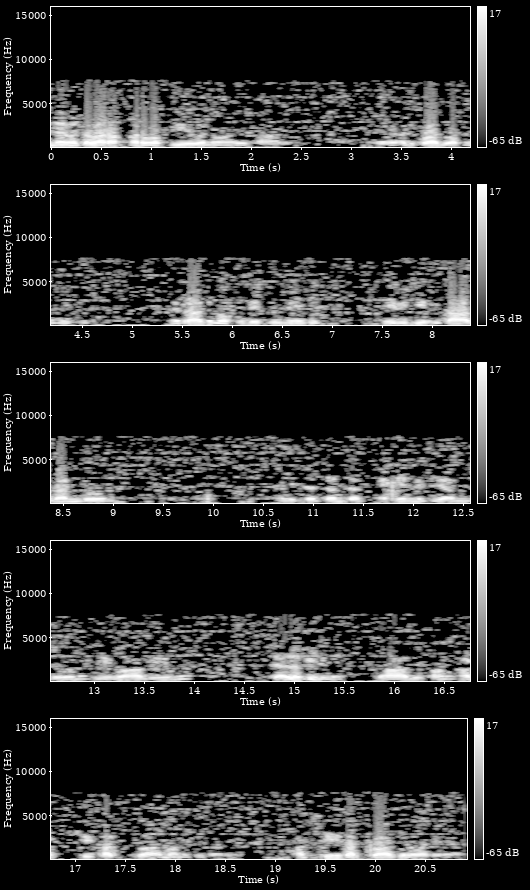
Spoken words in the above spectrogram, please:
නැවත වරක් අරවක් කියවනවා ඒ කාලේ. අනිපාදුවක් නෙවෙයි. මේ ප්‍රාතිමෝක්ෂ දෙකේදී ඒ විදිහට හිතා ගන්න ඕන. අනිත්‍යයන්ට ඇහෙන්න කියන්න ඕන. ඒ වාගේම සැලකිලිම සාධකම් අත්‍යකත්වා මනසිකයි. අත්‍යකත්වා කියලා වචනයක්.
